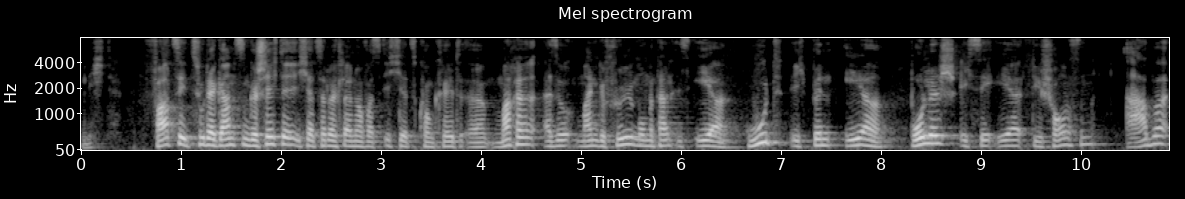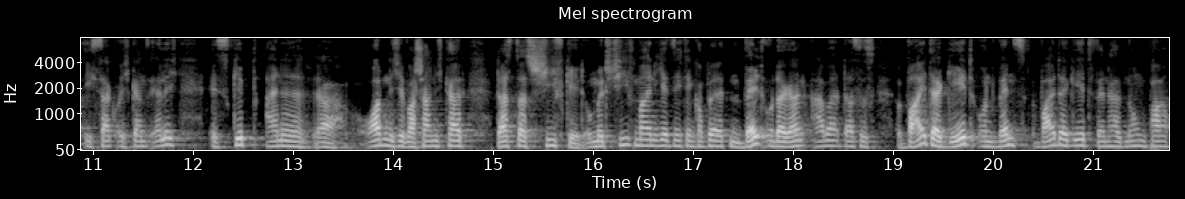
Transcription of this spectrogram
nicht. Fazit zu der ganzen Geschichte. Ich erzähle euch gleich noch, was ich jetzt konkret äh, mache. Also mein Gefühl momentan ist eher gut. Ich bin eher bullish. Ich sehe eher die Chancen. Aber ich sage euch ganz ehrlich, es gibt eine ja, ordentliche Wahrscheinlichkeit, dass das schief geht. Und mit schief meine ich jetzt nicht den kompletten Weltuntergang, aber dass es weitergeht. Und wenn es weitergeht, wenn halt noch ein paar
